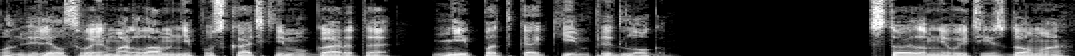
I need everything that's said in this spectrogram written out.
он велел своим орлам не пускать к нему Гаррета ни под каким предлогом. Стоило мне выйти из дома,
